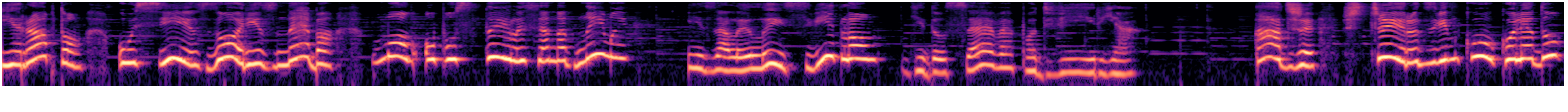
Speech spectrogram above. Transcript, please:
І раптом усі зорі з неба, мов опустилися над ними і залили світлом дідусеве подвір'я. Адже щиро дзвінку коляду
